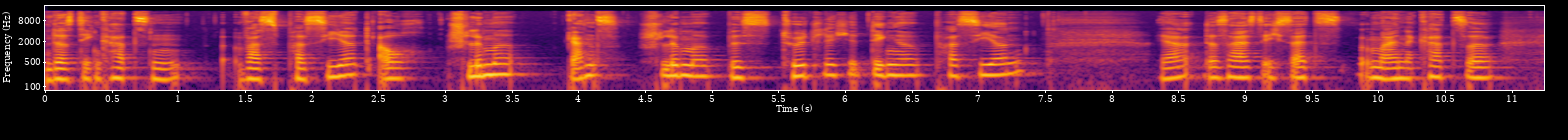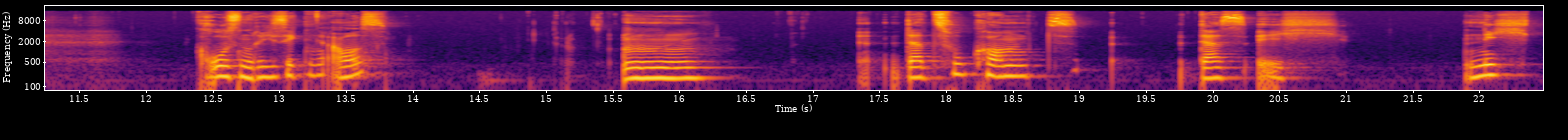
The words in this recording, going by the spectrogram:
dass den Katzen was passiert, auch schlimme, ganz schlimme bis tödliche Dinge passieren. Ja, das heißt, ich setze meine Katze großen Risiken aus. Mm dazu kommt, dass ich nicht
